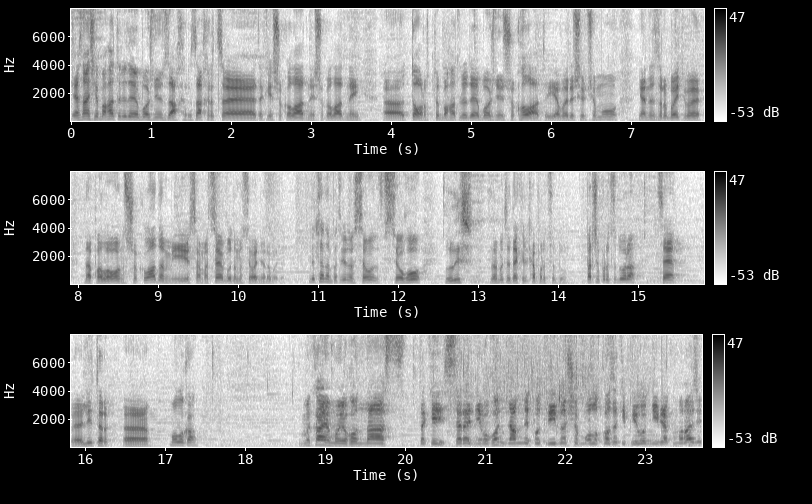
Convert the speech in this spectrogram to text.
Я знаю, що багато людей обожнюють захар. Захар це такий шоколадний, шоколадний е, торт. Багато людей обожнюють шоколад. І я вирішив, чому я не зробити ви наполеон з шоколадом, і саме це будемо сьогодні робити. Для цього нам потрібно всього, всього лише зробити декілька процедур. Перша процедура це е, літр е, молока. Вмикаємо його на такий середній вогонь. Нам не потрібно, щоб молоко закипіло ні в якому разі.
